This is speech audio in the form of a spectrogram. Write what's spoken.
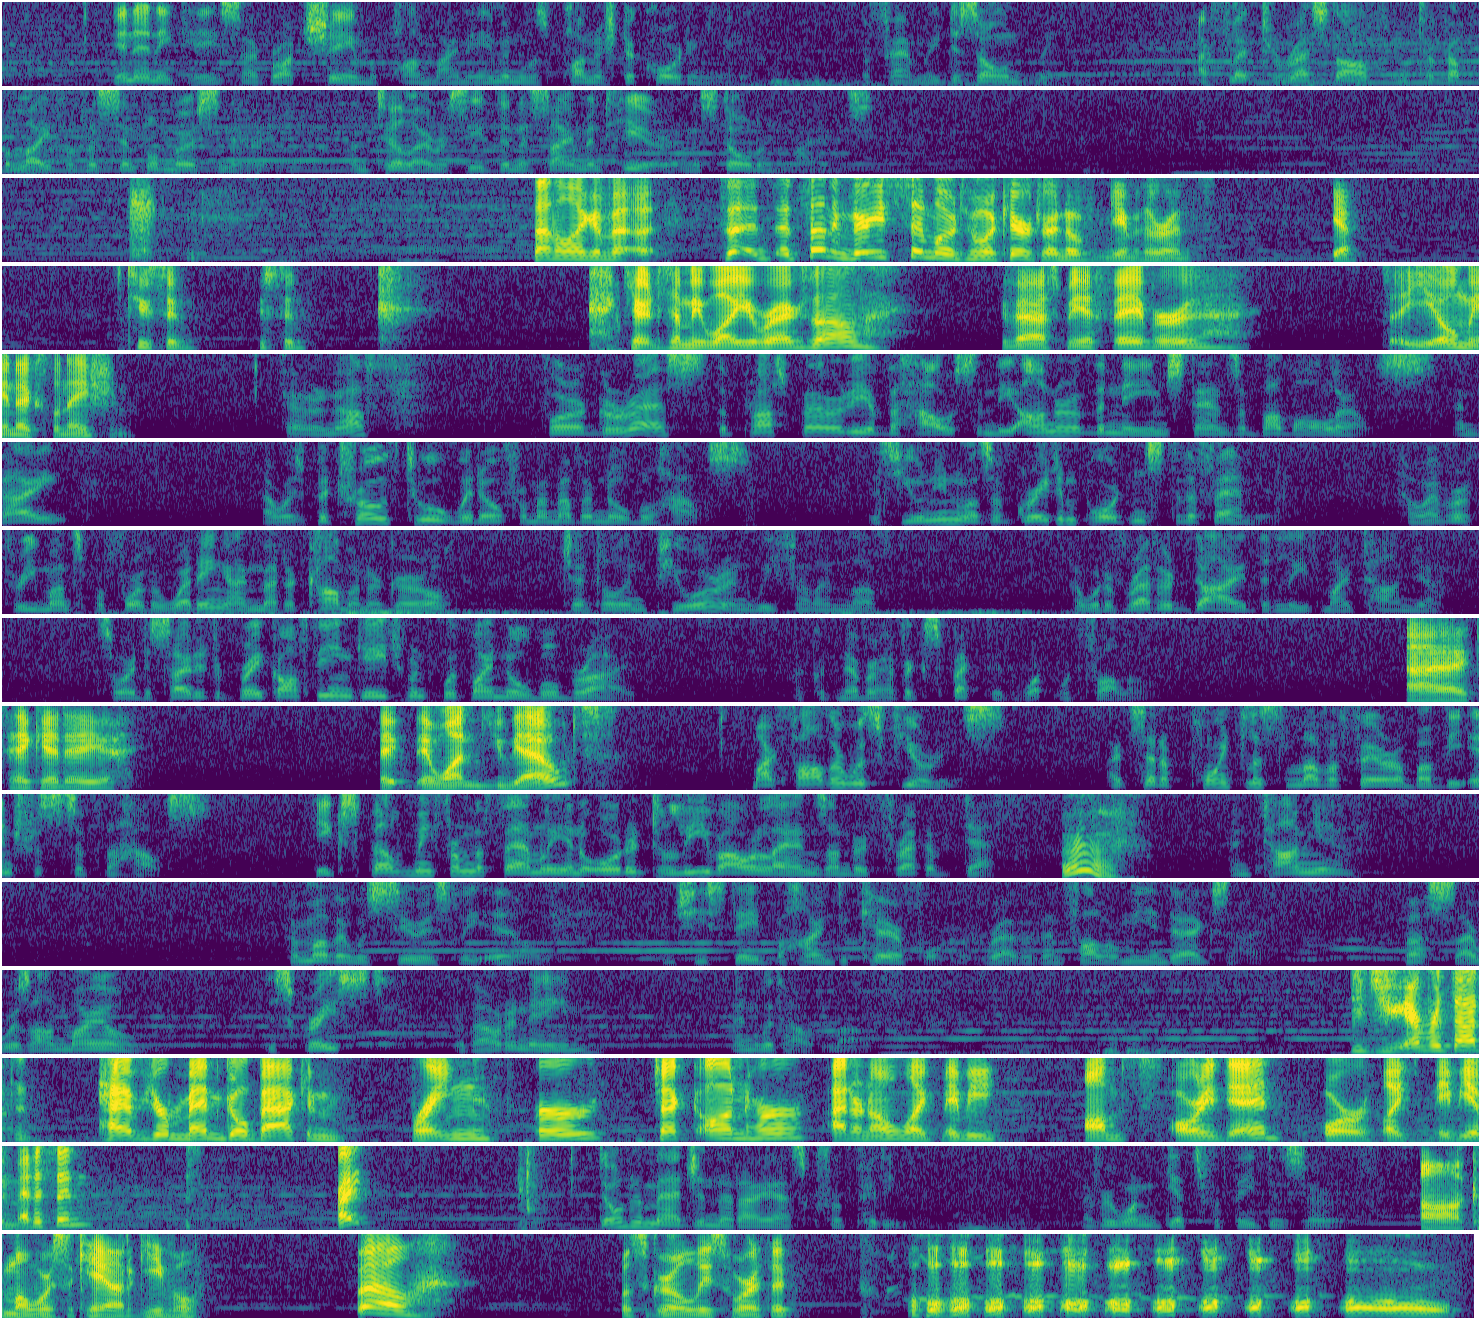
In any case, I brought shame upon my name and was punished accordingly. The family disowned me. I fled to Restov and took up the life of a simple mercenary, until I received an assignment here in the Stolen Lands. Sounded like a. uh, It's it's sounding very similar to a character I know from Game of Thrones. Yeah. It's too soon. Too soon. Care to tell me why you were exiled? You've asked me a favor. So you owe me an explanation. Fair enough. For Garess, the prosperity of the house and the honor of the name stands above all else. And I... I was betrothed to a widow from another noble house. This union was of great importance to the family. However, three months before the wedding, I met a commoner girl, gentle and pure, and we fell in love. I would have rather died than leave my Tanya. So I decided to break off the engagement with my noble bride. I could never have expected what would follow. I take it a. They, they want you out? My father was furious. I'd set a pointless love affair above the interests of the house. He expelled me from the family and ordered to leave our lands under threat of death. Ooh. And Tanya... Her mother was seriously ill, and she stayed behind to care for her rather than follow me into exile. Thus, I was on my own, disgraced, without a name, and without love. Did you ever thought to have your men go back and bring her, check on her? I don't know, like maybe mom's already dead, or like maybe a medicine, Just- right? Don't imagine that I ask for pity. Everyone gets what they deserve. Aw, come on, where's the chaotic evil? Well, was the girl at least worth it?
